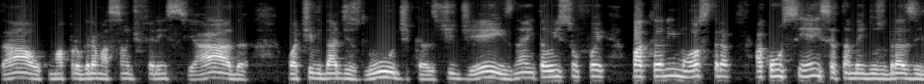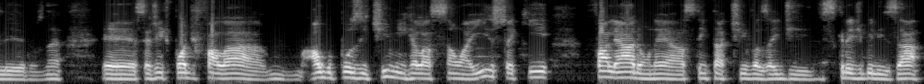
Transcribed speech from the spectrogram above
tal, com uma programação diferenciada, com atividades lúdicas, DJs, né? Então isso foi bacana e mostra a consciência também dos brasileiros, né? É, se a gente pode falar algo positivo em relação a isso, é que falharam, né, as tentativas aí de descredibilizar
